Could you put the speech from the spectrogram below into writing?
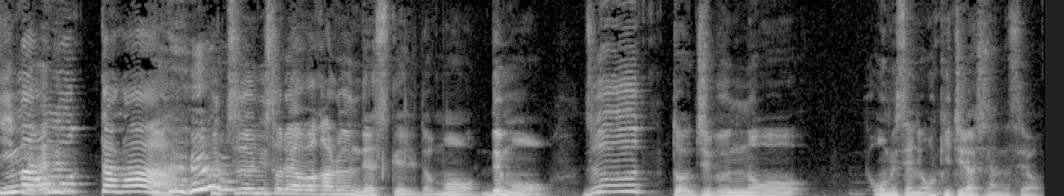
今思ったら普通にそれはわかるんですけれどもでもずーっと自分のお店に置きチラシなんですよ。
